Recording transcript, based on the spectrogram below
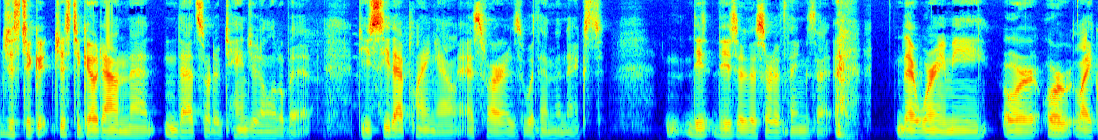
just to just to go down that that sort of tangent a little bit, do you see that playing out as far as within the next? These these are the sort of things that that worry me, or or like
